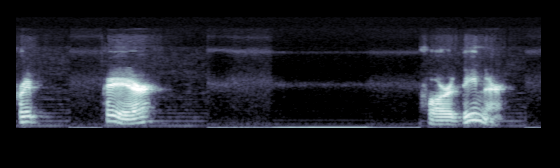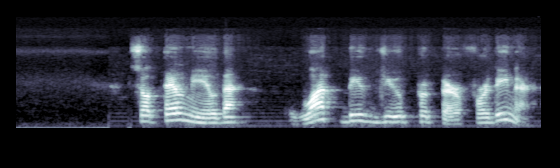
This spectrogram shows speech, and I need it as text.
prepare for dinner? So tell me, Hilda, what did you prepare for dinner?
